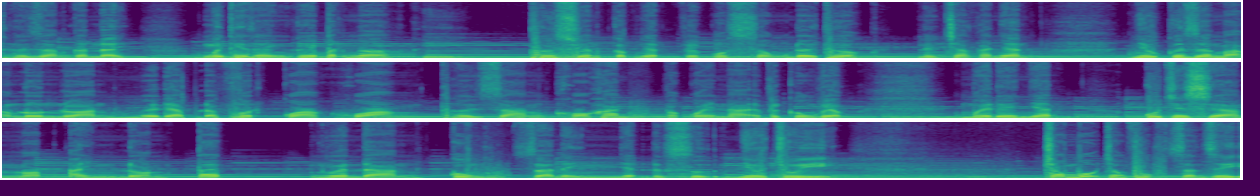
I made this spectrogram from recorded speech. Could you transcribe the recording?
Thời gian gần đây, Nguyễn Thị Thành gây bất ngờ khi thường xuyên cập nhật về cuộc sống đời thường lên trang cá nhân. Nhiều cư dân mạng đồn đoán người đẹp đã vượt qua khoảng thời gian khó khăn và quay lại với công việc. Mới đây nhất, cô chia sẻ loạt ảnh đón Tết Nguyên đán cùng gia đình nhận được sự nhiều chú ý. Trong bộ trang phục giản dị,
